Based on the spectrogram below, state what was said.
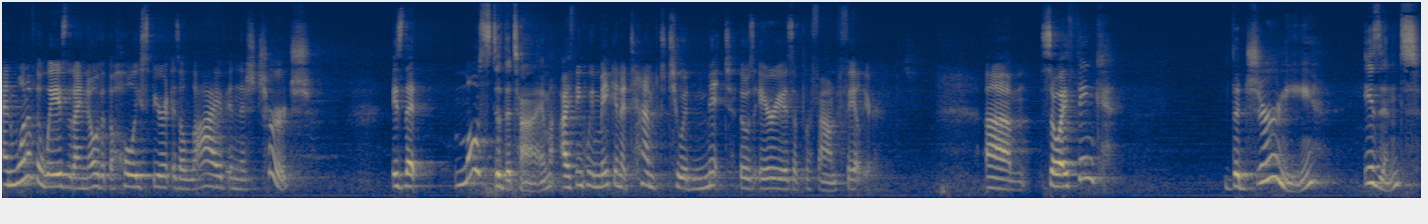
And one of the ways that I know that the Holy Spirit is alive in this church is that most of the time, I think we make an attempt to admit those areas of profound failure. Um, so I think the journey isn't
